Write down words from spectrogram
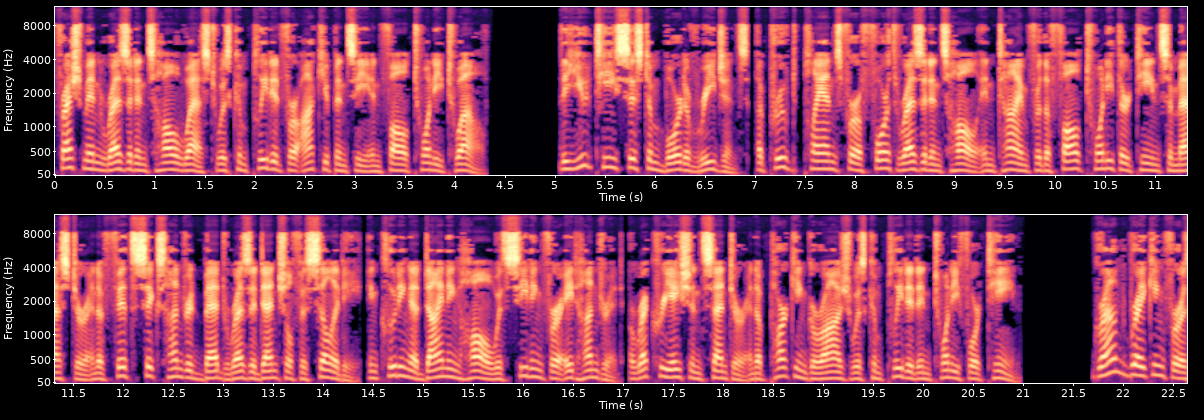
Freshman Residence Hall West was completed for occupancy in fall 2012. The UT System Board of Regents, approved plans for a fourth residence hall in time for the fall 2013 semester and a fifth 600-bed residential facility, including a dining hall with seating for 800, a recreation center and a parking garage was completed in 2014. Groundbreaking for a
